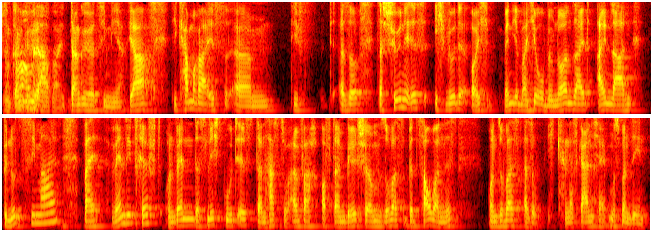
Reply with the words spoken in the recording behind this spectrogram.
Dann kann man auch mit gehört, dann gehört sie mir. Ja, die Kamera ist, ähm, die, also das Schöne ist, ich würde euch, wenn ihr mal hier oben im Norden seid, einladen, benutzt sie mal, weil wenn sie trifft und wenn das Licht gut ist, dann hast du einfach auf deinem Bildschirm sowas Bezauberndes und sowas, also ich kann das gar nicht, muss man sehen.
